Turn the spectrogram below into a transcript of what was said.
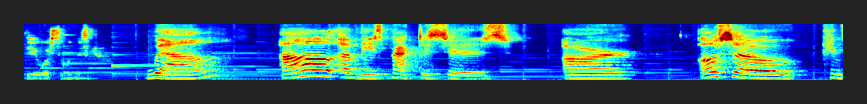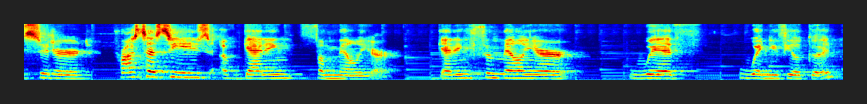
というご質問ですけど。Well, all of these practices are also considered processes of getting familiar, getting familiar with when you feel good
